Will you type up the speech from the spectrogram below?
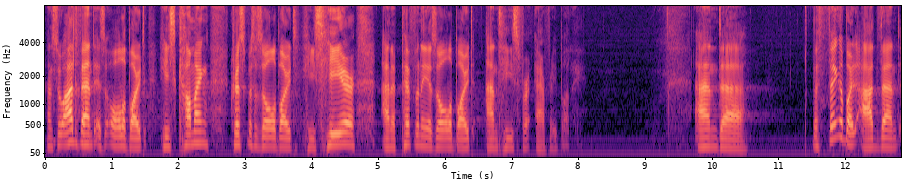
And so Advent is all about He's coming, Christmas is all about He's here, and Epiphany is all about and He's for everybody. And uh, the thing about Advent,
